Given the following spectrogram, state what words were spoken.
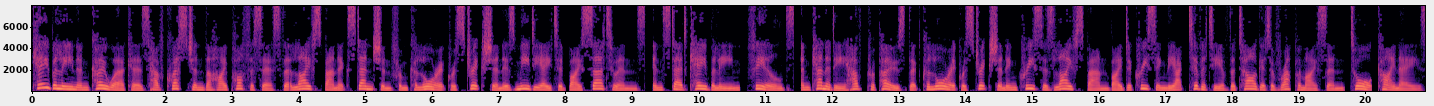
Kaeberlein and co-workers have questioned the hypothesis that lifespan extension from caloric restriction is mediated by sirtuins. Instead Kaeberlein, Fields, and Kennedy have proposed that caloric restriction increases lifespan by decreasing the activity of the target of rapamycin kinase.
